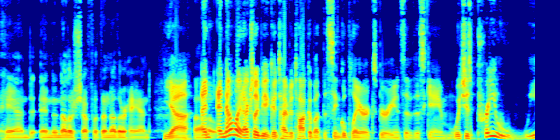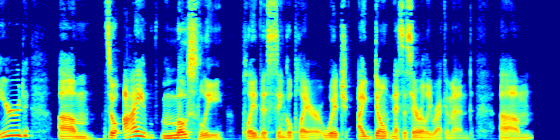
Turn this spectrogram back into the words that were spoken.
hand and another chef with another hand. Yeah, and Uh, and now might actually be a good time to talk about the single player experience of this game, which is pretty weird. Um, so I mostly played this single player, which I don't necessarily recommend. Um,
